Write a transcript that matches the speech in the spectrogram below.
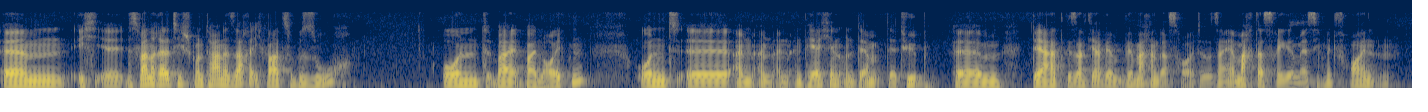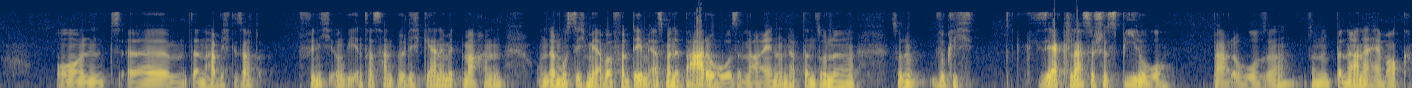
ähm, ich, äh, das war eine relativ spontane Sache. Ich war zu Besuch und bei, bei Leuten und äh, ein, ein, ein ein Pärchen und der, der Typ, ähm, der hat gesagt, ja, wir, wir machen das heute. Sozusagen, er macht das regelmäßig mit Freunden. Und ähm, dann habe ich gesagt, finde ich irgendwie interessant, würde ich gerne mitmachen. Und dann musste ich mir aber von dem erstmal eine Badehose leihen und habe dann so eine, so eine wirklich sehr klassische Speedo-Badehose, so eine Banana-Hammock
